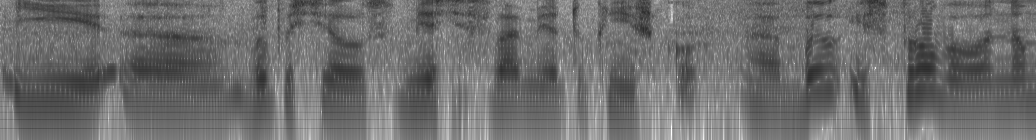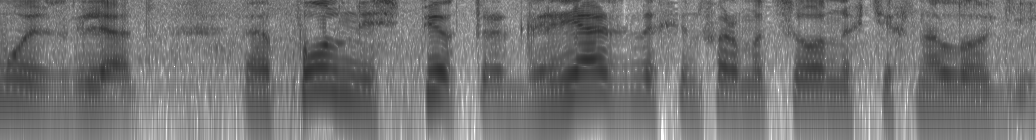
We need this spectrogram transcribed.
и э, выпустил вместе с вами эту книжку. Э, был испробован, на мой взгляд, э, полный спектр грязных информационных технологий,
